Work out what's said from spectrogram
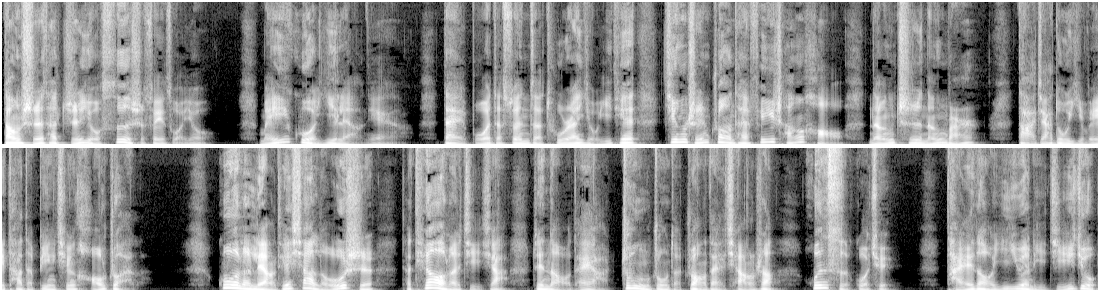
当时他只有四十岁左右。没过一两年啊，戴博的孙子突然有一天精神状态非常好，能吃能玩，大家都以为他的病情好转了。过了两天下楼时，他跳了几下，这脑袋呀重重的撞在墙上，昏死过去。抬到医院里急救，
